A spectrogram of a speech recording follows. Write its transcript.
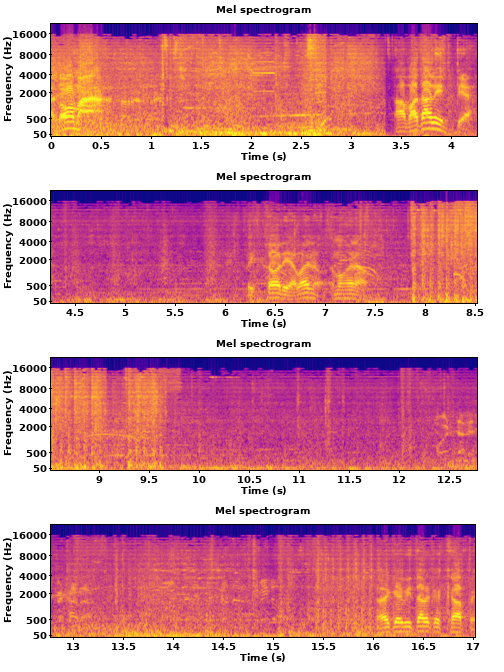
Limpia, toma. A pata limpia. Victoria, bueno, hemos ganado. Puerta despejada. Hay que evitar que escape.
